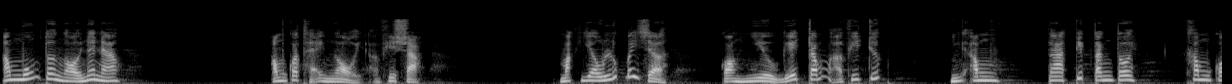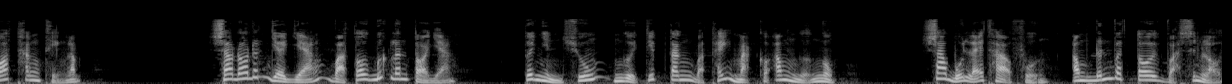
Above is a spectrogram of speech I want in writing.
Ông muốn tôi ngồi nơi nào? Ông có thể ngồi ở phía sau. Mặc dầu lúc bấy giờ còn nhiều ghế trống ở phía trước, nhưng ông ta tiếp tân tôi không có thân thiện lắm. Sau đó đến giờ giảng và tôi bước lên tòa giảng. Tôi nhìn xuống người tiếp tân và thấy mặt của ông ngượng ngùng. Sau buổi lễ thờ phượng, ông đến với tôi và xin lỗi.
